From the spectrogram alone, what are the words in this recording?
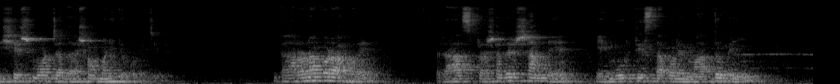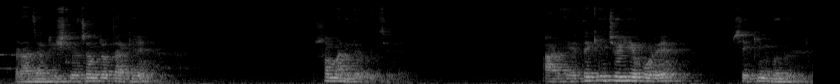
বিশেষ মর্যাদায় সম্মানিত করেছিলেন ধারণা করা হয়, রাজপ্রাসাদের সামনে এই মূর্তি স্থাপনের মাধ্যমেই রাজা কৃষ্ণচন্দ্র তাকে সম্মানিত করেছিলেন। আর এ থেকেই ছড়িয়ে পড়ে সে কিংবদন্তি,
